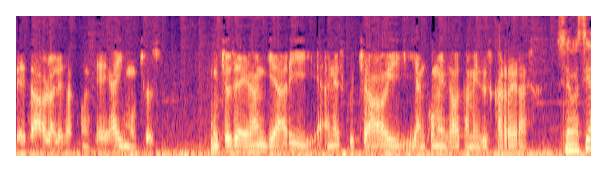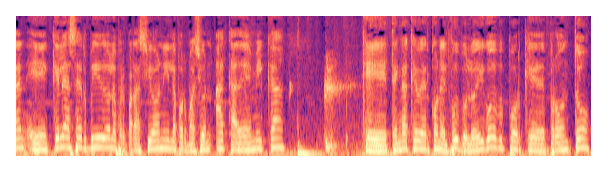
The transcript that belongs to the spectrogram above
les habla, les aconseja y muchos muchos se dejan guiar y han escuchado y han comenzado también sus carreras. Sebastián, eh, ¿qué le ha servido la preparación y la formación académica que tenga que ver con el fútbol? Lo digo porque de pronto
